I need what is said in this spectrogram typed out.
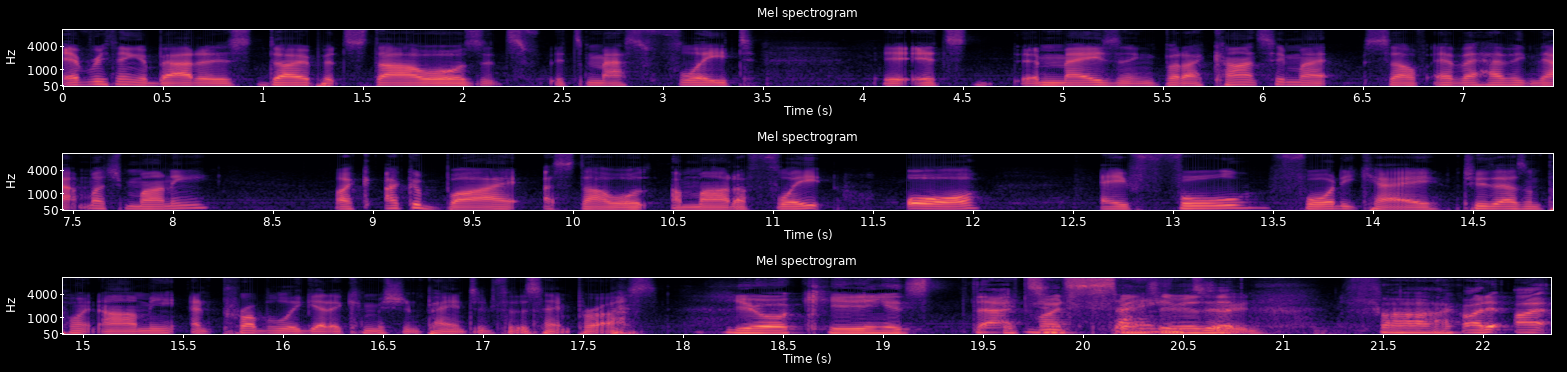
Everything about it is dope. It's Star Wars. It's it's mass fleet. It's amazing, but I can't see myself ever having that much money. Like I could buy a Star Wars Armada fleet or a full 40k 2000 point army and probably get a commission painted for the same price. You're kidding. It's that It's much insane, expensive, is dude. it? Fuck. I, I,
